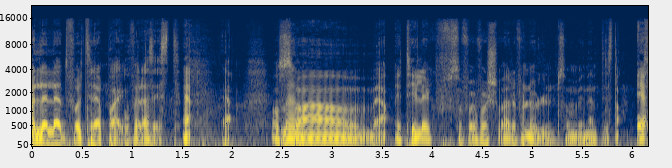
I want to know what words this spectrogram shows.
Alle ledd får tre poeng for assist. og så ja, I tillegg så får Forsvaret for nullen, som vi nevnte i stad.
